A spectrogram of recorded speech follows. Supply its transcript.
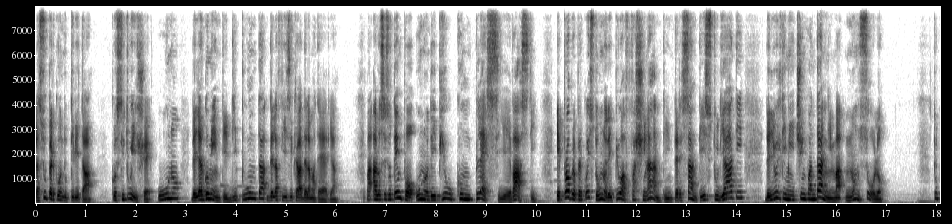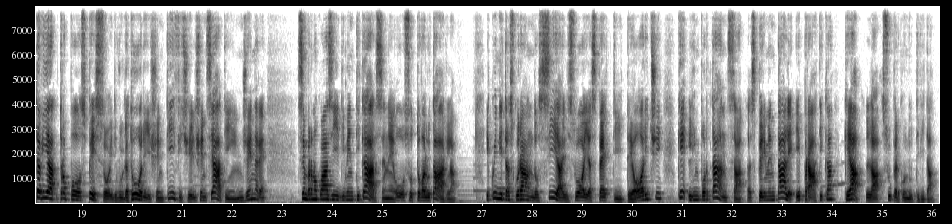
La superconduttività costituisce uno degli argomenti di punta della fisica della materia, ma allo stesso tempo uno dei più complessi e vasti, e proprio per questo uno dei più affascinanti, interessanti e studiati degli ultimi 50 anni, ma non solo. Tuttavia, troppo spesso i divulgatori scientifici e gli scienziati in genere sembrano quasi dimenticarsene o sottovalutarla, e quindi trascurando sia i suoi aspetti teorici che l'importanza eh, sperimentale e pratica che ha la superconduttività.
